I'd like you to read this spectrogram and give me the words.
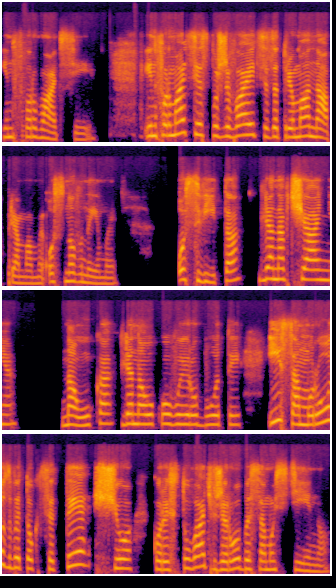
інформації. Інформація споживається за трьома напрямами основними: освіта для навчання, наука для наукової роботи, і саморозвиток це те, що користувач вже робить самостійно.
